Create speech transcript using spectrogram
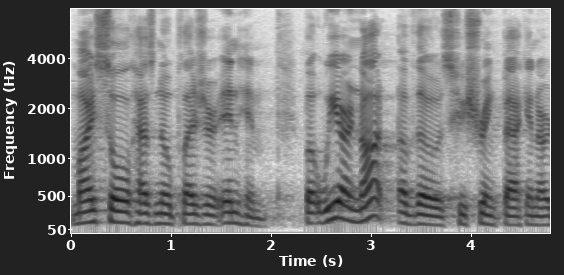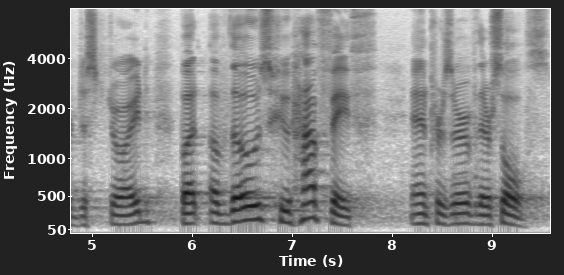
my soul has no pleasure in him. But we are not of those who shrink back and are destroyed, but of those who have faith and preserve their souls.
